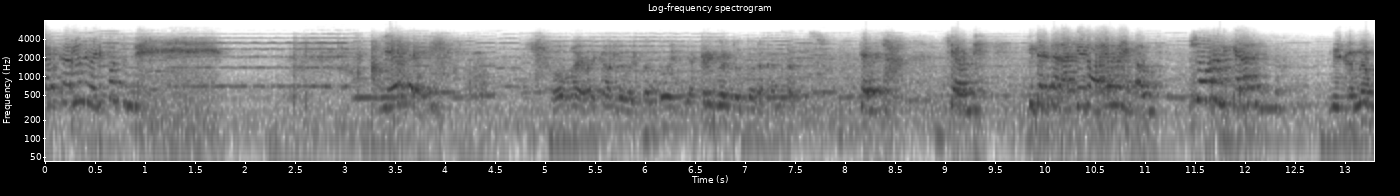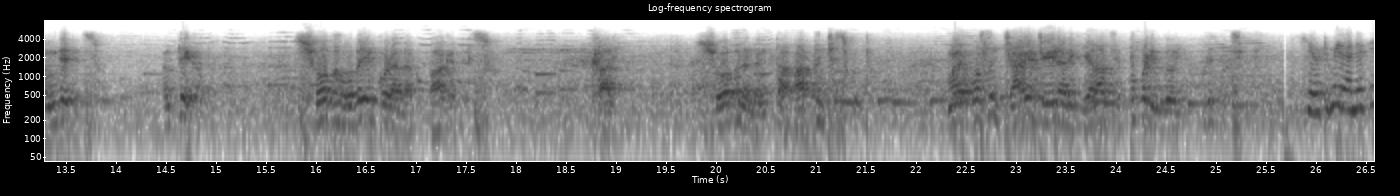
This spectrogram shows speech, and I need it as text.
ఎవరి కారులో వెళ్ళిపోతుంది? ఏంటండి శోభ ఎవరి కార్లో వెళ్తుందో ఎక్కడికి వెళ్తుందో నాకు అంతా తెలుసు. తెలుసా? ఏమండి ఇదంతా నాకేదో అయోమయంగా ఉంది శోభ మీకు ఎలా తెలుసు నీకన్నా ముందే తెలుసు. అంతేకాదు శోభ హృదయం కూడా నాకు బాగా తెలుసు. కానీ శోభ నన్ను ఎంత అపార్థం చేసుకుందో మన కోసం త్యాగం చేయడానికి ఎలా సిద్ధపడిందో ఇప్పుడే తెలిసింది. ఏమిటి మీరు అనేది?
